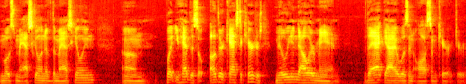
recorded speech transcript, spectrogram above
most masculine of the masculine. Um, but you had this other cast of characters, Million Dollar Man. That guy was an awesome character.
